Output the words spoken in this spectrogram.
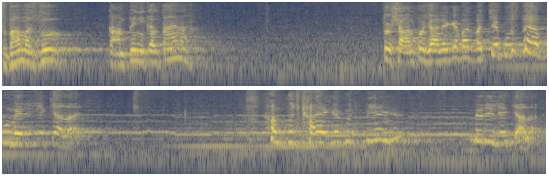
सुबह मजदूर काम पे निकलता है ना। तो शाम को जाने के बाद बच्चे पूछते हैं, अब्बू, मेरे लिए क्या लाए? हम कुछ खाएँगे, कुछ पिएँगे। मेरे लिए क्या लाए?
